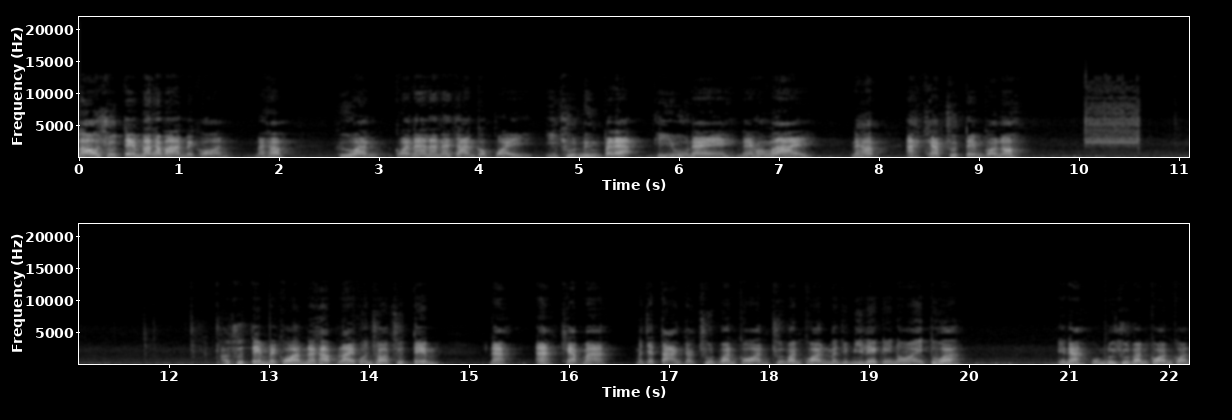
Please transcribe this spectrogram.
เราชุดเต็มรัฐบาลไปก่อนนะครับ คือวันก่อนหน้านั้นอาจารย์ก็ปล่อยอีกชุดหนึ่งไปแล้วที่อยู่ในในห้องไลน์นะครับอะแคปชุดเต็มก่อนเนาะเอาชุดเต็มไปก่อนนะครับ หลายคนชอบชุดเต็มนะอะแคปมา มันจะต่างจากชุดวันก่อน ชุดวันก่อน มันจะมีเลขน้อยๆตัว เดี๋ยวนะ ผมดูชุดวันก่อนก่อน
